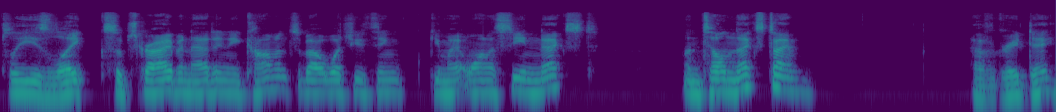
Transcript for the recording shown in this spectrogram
Please like, subscribe, and add any comments about what you think you might want to see next. Until next time, have a great day.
